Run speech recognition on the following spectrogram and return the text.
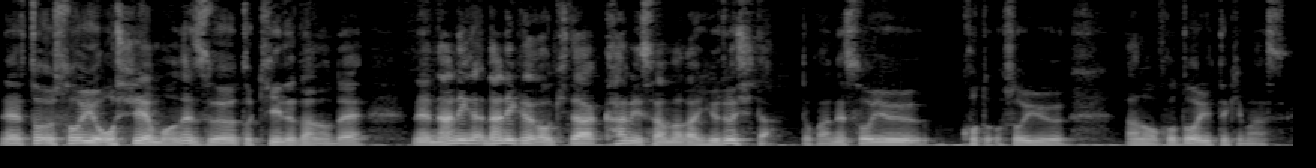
ね、そういう教えもね、ずっと聞いてたので、ね、何が何かが起きた神様が許したとかね、そういうこと、そういうあのことを言ってきます。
